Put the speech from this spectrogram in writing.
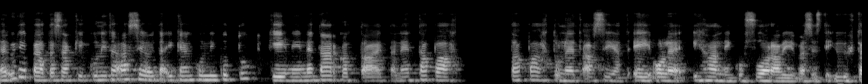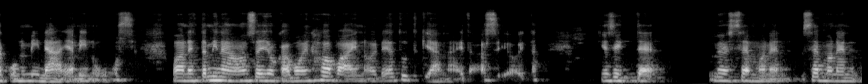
ja ylipäätänsäkin, kun niitä asioita ikään kuin, niin kuin tutkii, niin ne tarkoittaa, että ne tapahtuneet asiat ei ole ihan niin kuin suoraviivaisesti yhtä kuin minä ja minuus, vaan että minä olen se, joka voin havainnoida ja tutkia näitä asioita. Ja sitten myös semmoinen, semmoinen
